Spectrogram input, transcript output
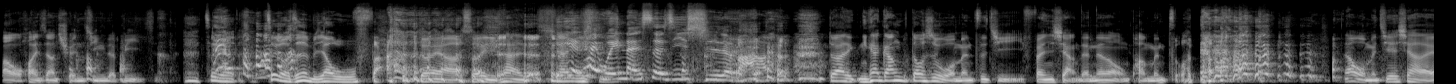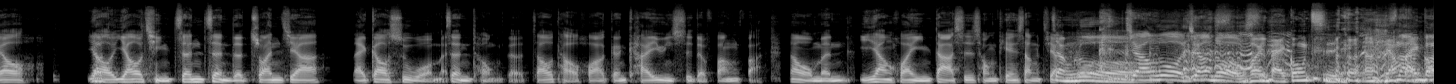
把我换上全金的壁纸。这个这个我真的比较无法。对啊，所以你看，你也太为难设计师了吧？对啊，你看刚刚都是我们自己分享的那种旁门左道。那我们接下来要要邀请真正的专家。来告诉我们正统的招桃花跟开运势的方法。那我们一样欢迎大师从天上降落，降落，降落，欢迎一百公尺，两百公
